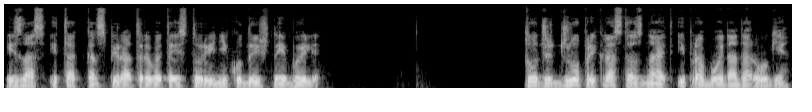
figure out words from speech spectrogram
из нас и так конспираторы в этой истории никудышные были. Тот же Джо прекрасно знает и про бой на дороге,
